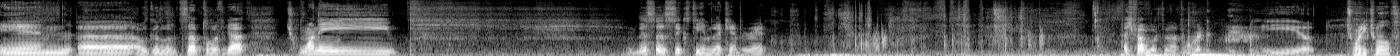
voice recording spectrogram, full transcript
in uh, I was going to look this up till I forgot. Twenty. This is sixteen. That can't be right. I should probably look that up real quick. Yep. 2012.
